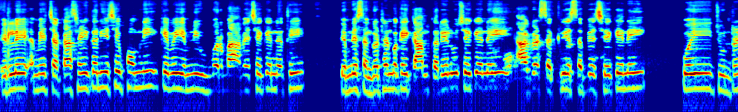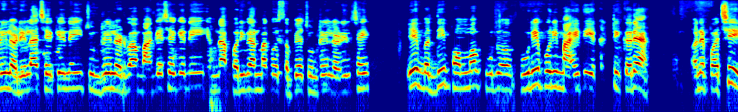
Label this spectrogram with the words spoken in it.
એટલે અમે ચકાસણી કરીએ છીએ ફોર્મની કે ભાઈ એમની ઉંમરમાં આવે છે કે નથી? તેમને સંગઠનમાં કંઈ કામ કરેલું છે કે નહીં? આગળ સક્રિય સભ્ય છે કે નહીં? કોઈ ચૂંટણી લડેલા છે કે નહીં? ચૂંટણી લડવા માંગે છે કે નહીં? એમના પરિવારમાં કોઈ સભ્ય ચૂંટણી લડેલ છે? એ બધી ફોર્મમાં પૂર- પૂરેપૂરી માહિતી એકઠી કર્યા અને પછી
